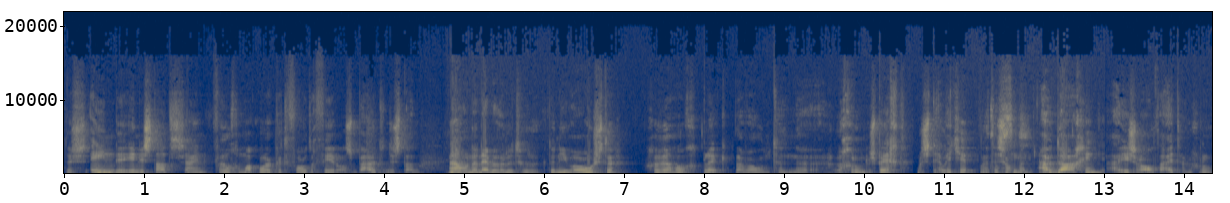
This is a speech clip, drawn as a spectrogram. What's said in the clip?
Dus eenden in de stad zijn veel gemakkelijker te fotograferen als buiten de stad. Nou, en dan hebben we natuurlijk de Nieuwe Ooster. Geweldige plek. Daar woont een, eh, een groene specht, een stelletje. Het is nog een uitdaging. Hij is er altijd. Een groene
